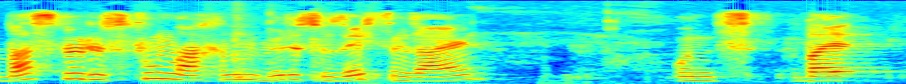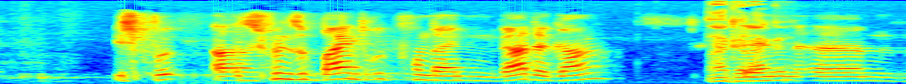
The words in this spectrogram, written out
was würdest du machen, würdest du 16 sein? Und weil ich, also ich bin so beeindruckt von deinem Werdegang, Danke, denn danke. ähm,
